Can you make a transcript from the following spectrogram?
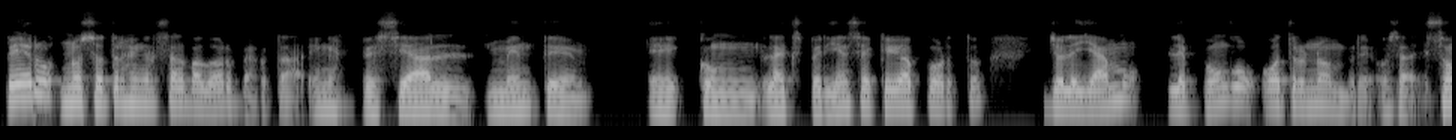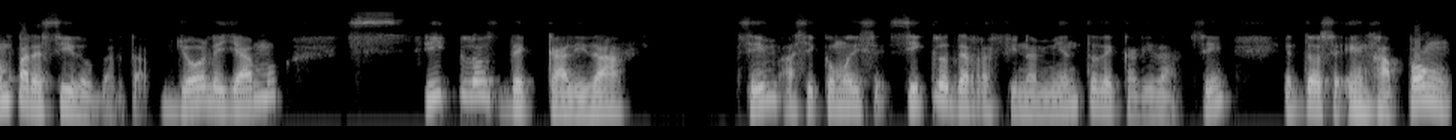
Pero nosotros en El Salvador, ¿verdad? En especialmente eh, con la experiencia que yo aporto, yo le llamo, le pongo otro nombre, o sea, son parecidos, ¿verdad? Yo le llamo ciclos de calidad. ¿Sí? Así como dice, ciclos de refinamiento de calidad, ¿sí? Entonces, en Japón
